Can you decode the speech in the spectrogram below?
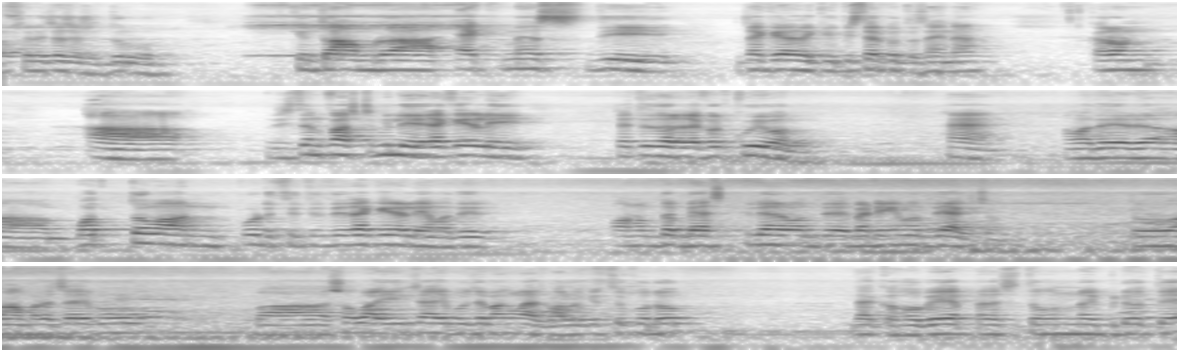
অফসাইডে যথেষ্ট দুর্বল। কিন্তু আমরা এক ম্যাচ দিয়ে জাকির আলীকে বিচার করতে চাই না। কারণ রিসেন্ট ফার্স্ট মিলিয়ে জাকির আলী জাতীয় দলের রেকর্ড খুবই ভালো। হ্যাঁ আমাদের বর্তমান পরিস্থিতিতে জাকির আলী আমাদের ওয়ান অফ দ্য বেস্ট প্লেয়ারের মধ্যে ব্যাটিংয়ের মধ্যে একজন। তো আমরা চাইব বা সবাই চাইব যে বাংলাদেশ ভালো কিছু করুক। দেখা হবে আপনাদের সাথে অন্য ভিডিওতে।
